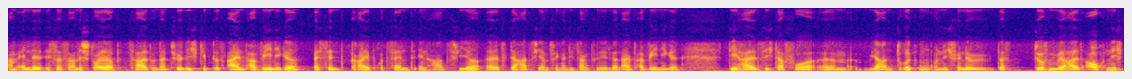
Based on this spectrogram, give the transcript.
am Ende ist das alles steuerbezahlt und natürlich gibt es ein paar wenige, es sind drei Prozent in Hartz IV, äh, der Hartz-IV-Empfänger, die sanktioniert werden, ein paar wenige, die halt sich davor ähm, ja, drücken und ich finde, das dürfen wir halt auch nicht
